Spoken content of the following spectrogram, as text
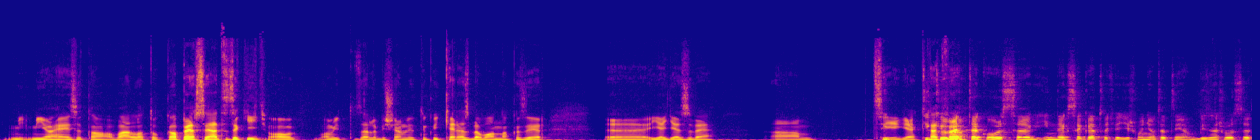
mi, mi a helyzet a vállalatokkal. Persze, hát ezek így, a, amit az előbb is említettünk, hogy keresztbe vannak azért ö, jegyezve a cégek. Ti, ti követtek fel... ország indexeket, vagy hogy is mondjam, tehát bizonyos ország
